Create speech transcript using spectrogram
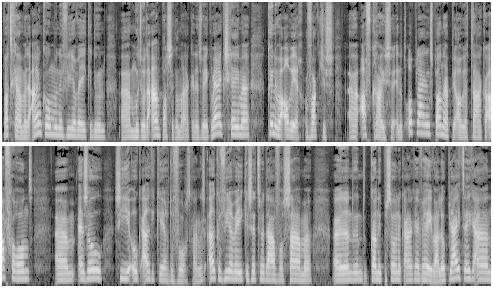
Wat gaan we de aankomende vier weken doen? Uh, moeten we de aanpassingen maken in het weekwerkschema? Kunnen we alweer vakjes uh, afkruisen in het opleidingsplan? Heb je alweer taken afgerond? Um, en zo zie je ook elke keer de voortgang. Dus elke vier weken zitten we daarvoor samen. Uh, en dan kan die persoon ook aangeven: hey, waar loop jij tegenaan?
